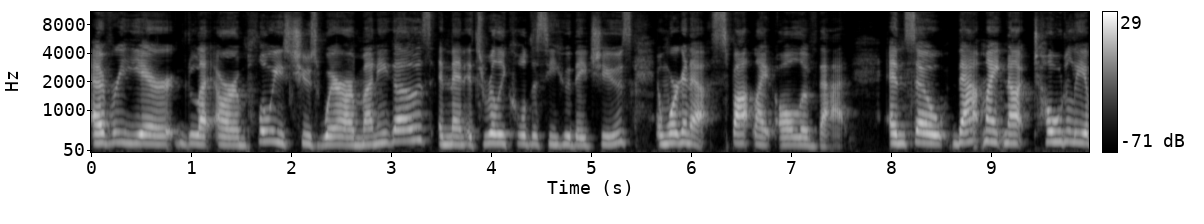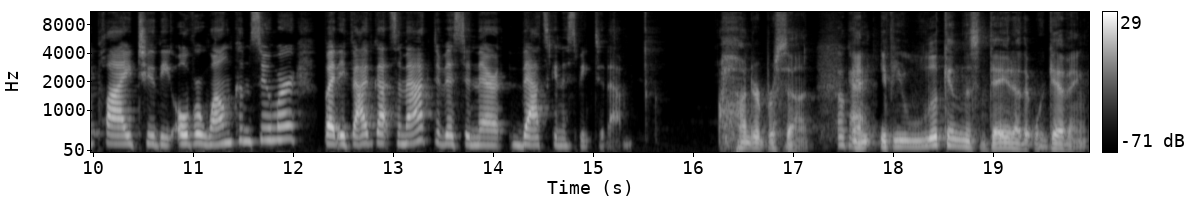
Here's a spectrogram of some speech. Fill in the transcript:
every year let our employees choose where our money goes. And then it's really cool to see who they choose. And we're going to spotlight all of that. And so that might not totally apply to the overwhelmed consumer, but if I've got some activists in there, that's going to speak to them. 100%. Okay. And if you look in this data that we're giving,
